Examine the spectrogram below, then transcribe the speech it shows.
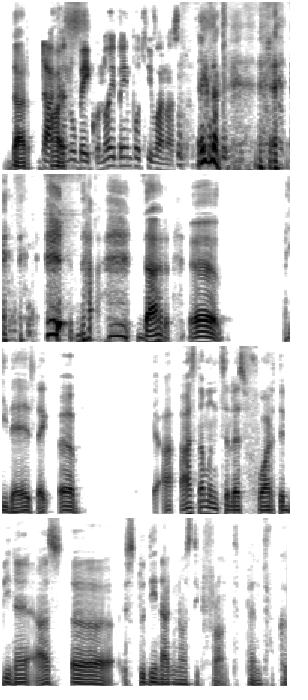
Dar Dacă as- nu bei cu noi, bei împotriva noastră. Exact. da, dar uh, ideea este uh, a, asta am înțeles foarte bine as, uh, studiind Agnostic Front, pentru că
